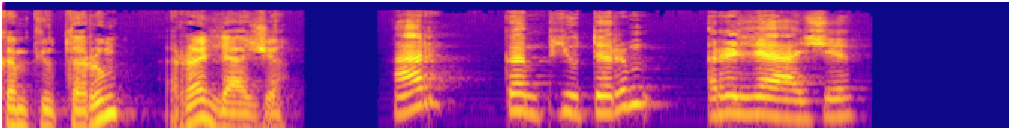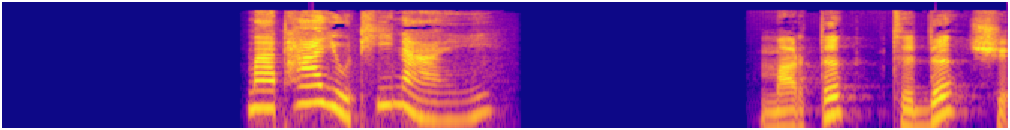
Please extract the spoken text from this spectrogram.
компьютерым рэлажьэ Ар компьютерым рэлажьэ มาร์คอ มพิวเตอร์มเรลาจมาท่าอยู่ที่ไหน Мартэ тыдэ щыӏ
